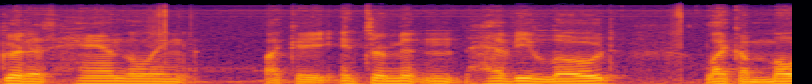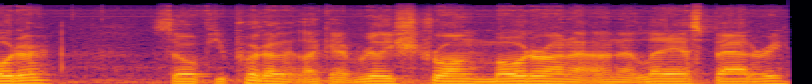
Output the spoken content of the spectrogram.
good at handling like a intermittent heavy load like a motor. So if you put a, like a really strong motor on a, on a lead acid battery,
